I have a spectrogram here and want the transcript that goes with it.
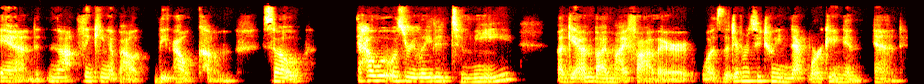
and not thinking about the outcome. So, how it was related to me, again, by my father, was the difference between networking and, and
